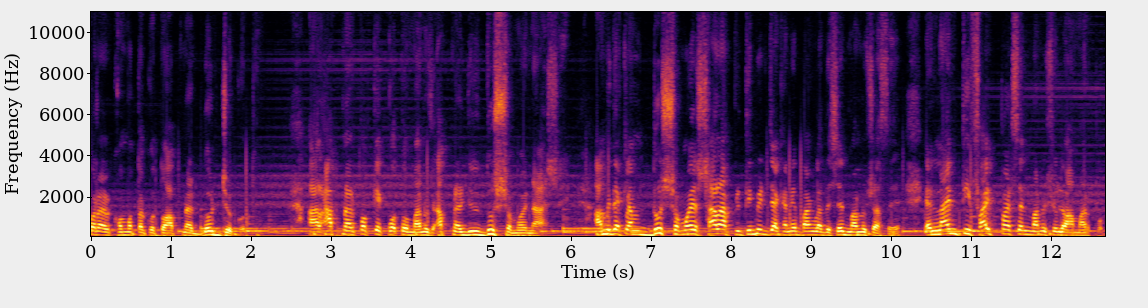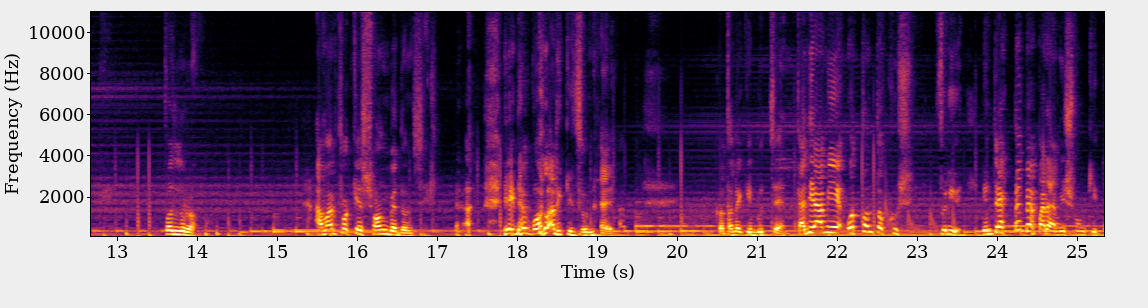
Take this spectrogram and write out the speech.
করার ক্ষমতা কত, আপনার ধৈর্য কত, আর আপনার পক্ষে কত মানুষ, আপনার যদি দুঃসময় না আসে। আমি দেখলাম দুঃসময়ে সারা পৃথিবীর যেখানে বাংলাদেশের মানুষ আছে এর নাইনটি ফাইভ পার্সেন্ট মানুষ হলো আমার পক্ষে। ফজলুর আমার পক্ষে সংবেদনশীল। এটা বলার কিছু নাই। কথাটা কি বুঝছেন? কাজে আমি অত্যন্ত খুশি ফ্রি কিন্তু একটা ব্যাপারে আমি শঙ্কিত,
